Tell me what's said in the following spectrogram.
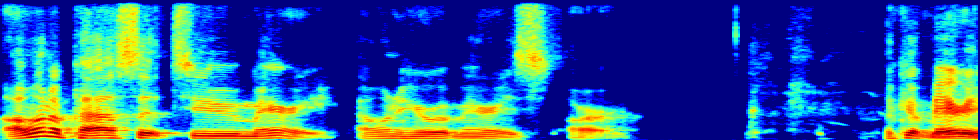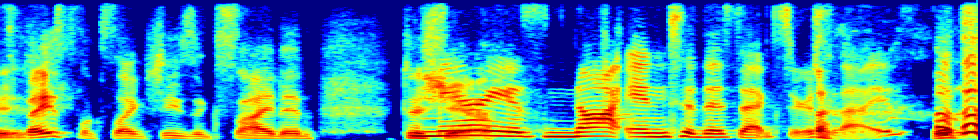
I want to pass it to Mary. I want to hear what Mary's are. Look at Mary's Mary. face looks like she's excited to Mary is not into this exercise. Let's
